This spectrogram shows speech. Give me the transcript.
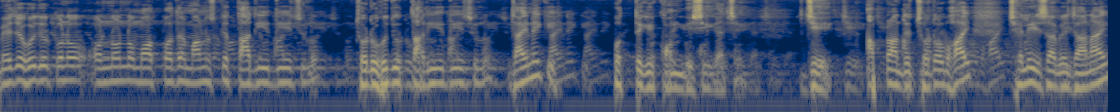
মেজে হুজুর কোনো অন্য অন্য মত পথের মানুষকে তাড়িয়ে দিয়েছিল ছোট হুজুর তাড়িয়ে দিয়েছিল। যাই নাকি? প্রত্যেকে কম বেশি গেছে। যে আপনাদের ছোট ভাই ছেলে হিসাবে জানায়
